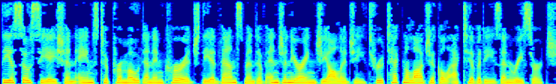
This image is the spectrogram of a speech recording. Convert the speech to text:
The association aims to promote and encourage the advancement of engineering geology through technological activities and research.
